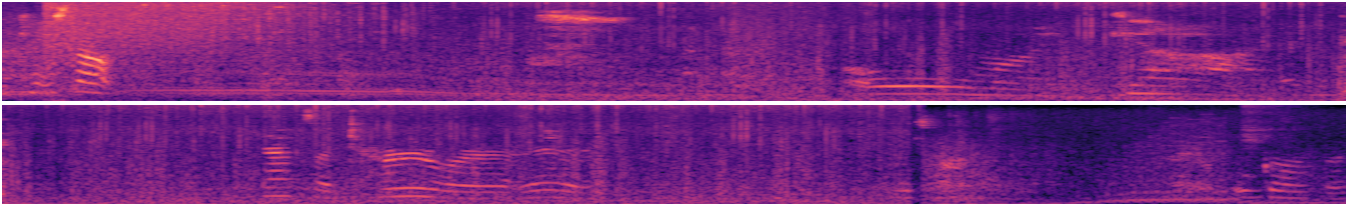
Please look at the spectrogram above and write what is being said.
I can't stop. Oh my god. That's a turtle right there. We'll go for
